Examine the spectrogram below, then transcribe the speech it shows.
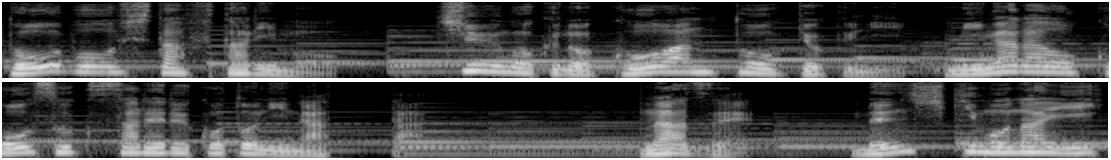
逃亡した2人も中国の公安当局に身柄を拘束されることになった。なぜ面識もない一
